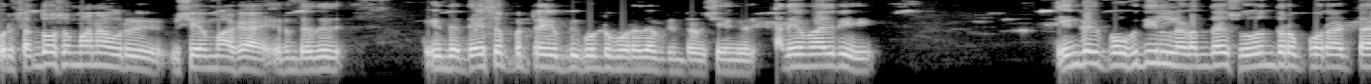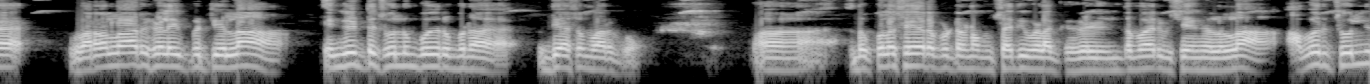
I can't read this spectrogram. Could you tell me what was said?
ஒரு சந்தோஷமான ஒரு விஷயமாக இருந்தது. இந்த தேசப்பற்றை எப்படி கொண்டு போறது அப்படின்ற விஷயங்கள். அதே மாதிரி எங்கள் பகுதியில் நடந்த சுதந்திர போராட்ட வரலாறுகளை பற்றியெல்லாம் எங்கிட்ட சொல்லும்போது ரொம்ப வித்தியாசமாக வித்தியாசமா இருக்கும். இந்த குலசேகரப்பட்டணம் சதி வழக்குகள் இந்த மாதிரி விஷயங்கள் எல்லாம் அவர் சொல்லி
